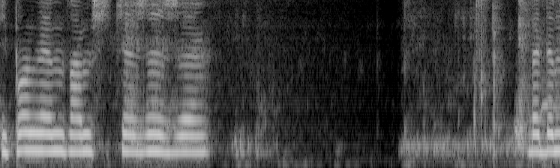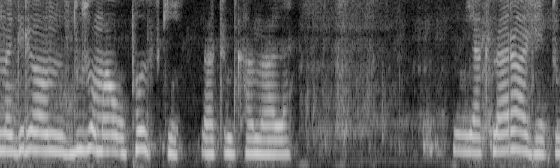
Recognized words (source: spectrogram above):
I powiem wam szczerze, że będę nagrywał dużo mało Polski na tym kanale. Jak na razie tu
